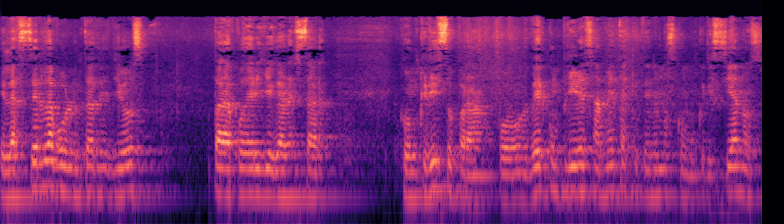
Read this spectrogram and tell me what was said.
el hacer la voluntad de Dios para poder llegar a estar con Cristo para poder cumplir esa meta que tenemos como cristianos.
